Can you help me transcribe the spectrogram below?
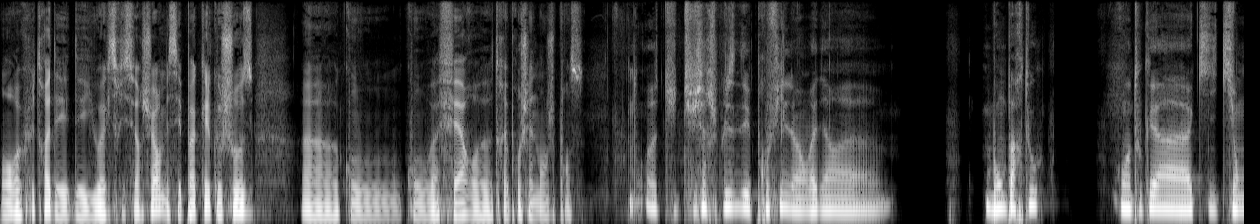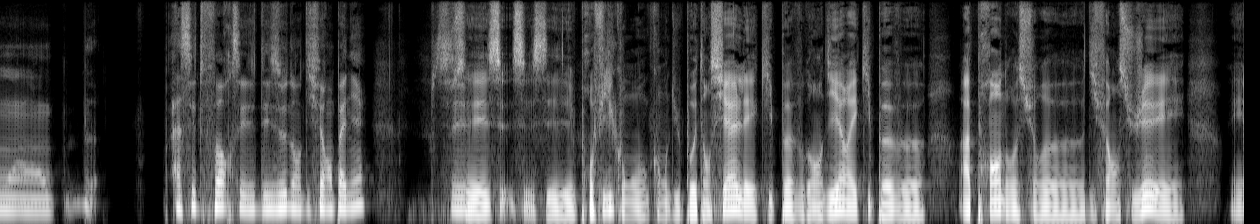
on recrutera des, UX researchers, mais c'est pas quelque chose qu'on va faire très prochainement, je pense. Tu, tu, cherches plus des profils, on va dire, bons partout? Ou en tout cas qui, qui ont assez de force et des œufs dans différents paniers? C'est des profils qui ont, du potentiel et qui peuvent grandir et qui peuvent euh, apprendre sur euh, différents sujets. Et, et,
